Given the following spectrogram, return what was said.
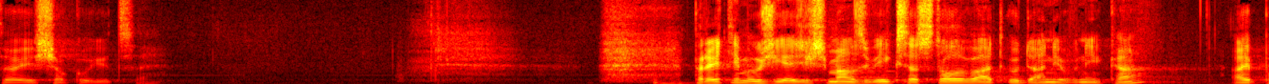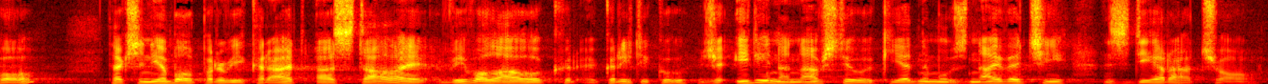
To je šokujúce. Predtým už Ježiš mal zvyk sa stolovať u daňovníka, aj po, takže nebol prvýkrát a stále vyvolalo kritiku, že ide na návštevu k jednému z najväčších zdieračov.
